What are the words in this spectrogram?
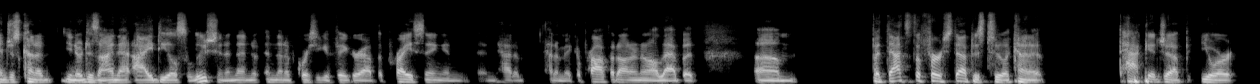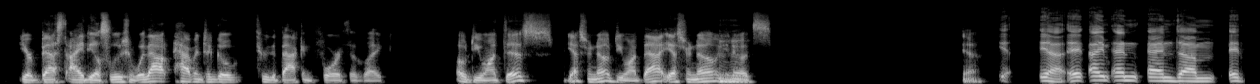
and just kind of you know design that ideal solution and then and then of course you can figure out the pricing and and how to how to make a profit on it and all that but um but that's the first step is to kind of package up your your best ideal solution without having to go through the back and forth of like oh do you want this yes or no do you want that yes or no mm-hmm. you know mm-hmm. it's Yeah. Yeah. Yeah. It, I, and, and, um, it,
